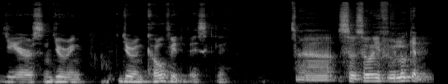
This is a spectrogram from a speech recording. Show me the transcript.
years and during during COVID, basically? Uh, so, so if we look at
